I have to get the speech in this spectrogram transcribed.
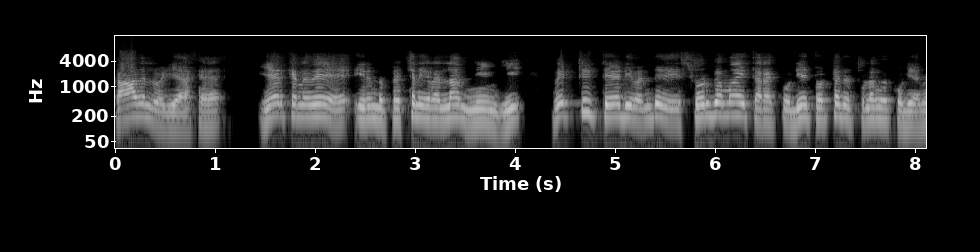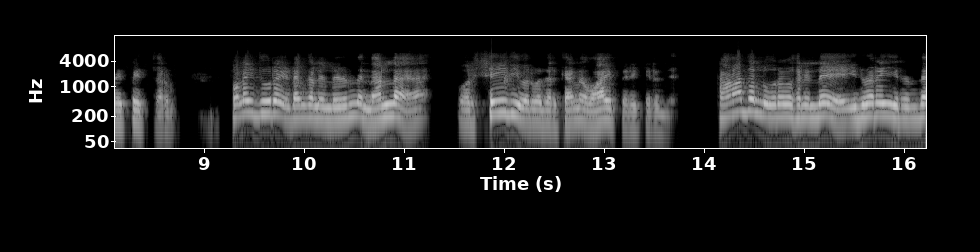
காதல் வழியாக ஏற்கனவே இருந்த பிரச்சனைகள் எல்லாம் நீங்கி வெற்றி தேடி வந்து சொர்க்கமாய் தரக்கூடிய தொட்டது துளங்கக்கூடிய அமைப்பை தரும். தொலைதூர இடங்களிலிருந்து நல்ல ஒரு செய்தி வருவதற்கான வாய்ப்பு இருக்கிறது. காதல் உறவுகளிலே இதுவரை இருந்த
